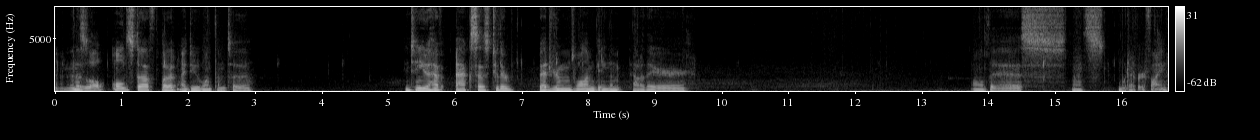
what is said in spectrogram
Um, and this is all old stuff, but I do want them to continue to have access to their bedrooms while I'm getting them out of there. All this, that's whatever, fine.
